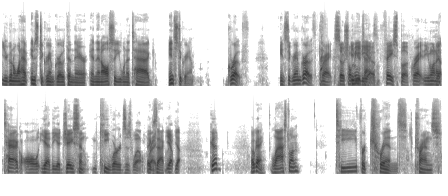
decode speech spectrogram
you're going to want to have Instagram growth in there, and then also you want to tag Instagram growth. Instagram growth. Right. Social media, Facebook, right. You want to yep. tag all yeah, the adjacent keywords as well. Right? Exactly. Yep. Yep. Good. Okay. Last one. T for trends. Trends.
